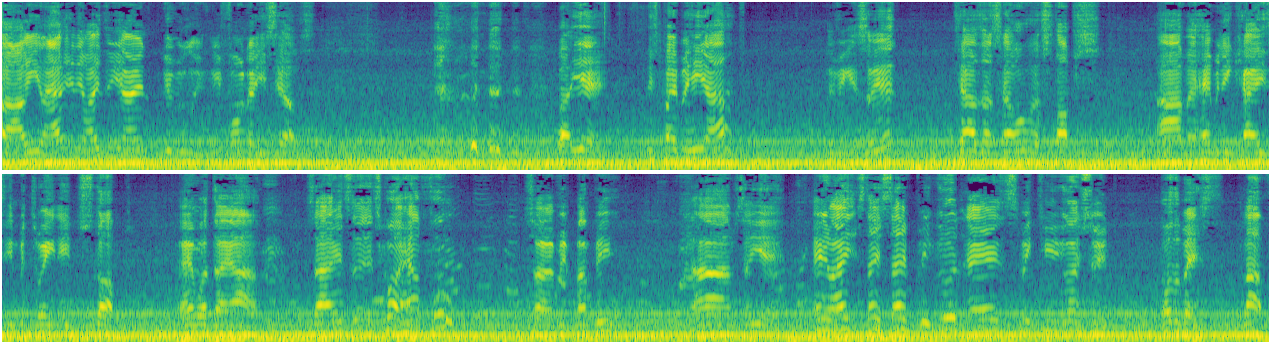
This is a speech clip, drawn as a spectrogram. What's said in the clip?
Oh, you know, anyway, do your own Googling. You find out yourselves. but yeah, this paper here, if you can see it, tells us how long the stops um, and how many Ks in between each stop and what they are. So it's, it's quite helpful. So a bit bumpy. Um, so yeah. Anyway, stay safe, be good, and speak to you guys soon. All the best. Love.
